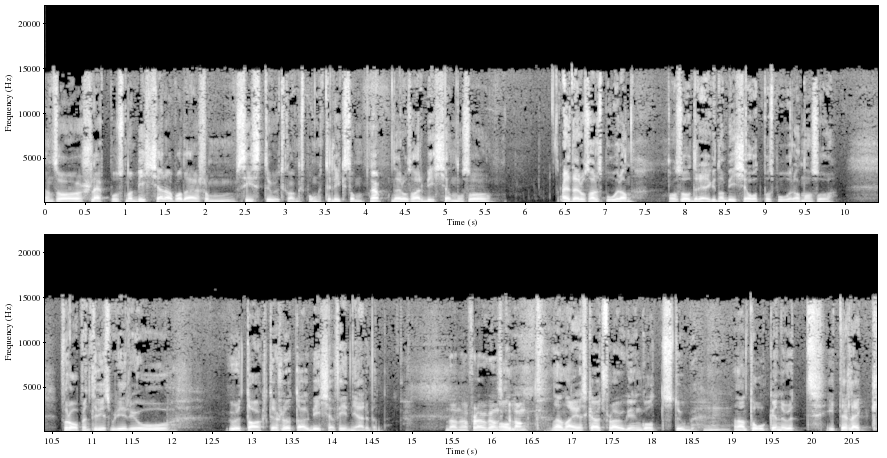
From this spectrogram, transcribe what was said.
Men så slipper vi noen bikkjer på det som siste utgangspunktet, liksom. Ja. Der vi har bikkjene, og så der vi har sporene. Og så drar noen bikkjer åt på sporene, og så forhåpentligvis blir det jo uttak til slutt, eller bikkja finner jerven. Den er flau ganske Og langt. Den eierskaut fløy en godt stubb, Mm. men han tok den ut ikke slik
